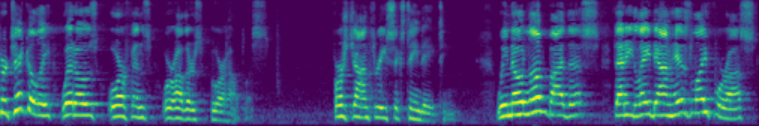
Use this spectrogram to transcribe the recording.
particularly widows, orphans, or others who are helpless. 1 John 3 16 to 18. We know love by this, that he laid down his life for us,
